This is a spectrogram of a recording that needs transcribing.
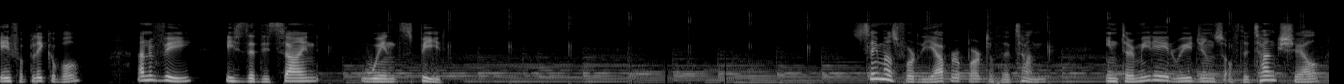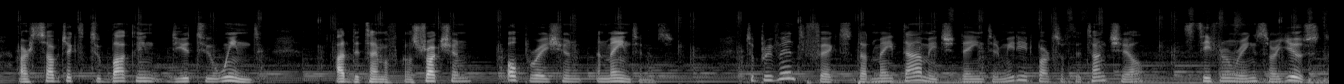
if applicable, and V is the design wind speed. Same as for the upper part of the tank, intermediate regions of the tank shell are subject to buckling due to wind at the time of construction, operation and maintenance. To prevent effects that may damage the intermediate parts of the tank shell, stiffening rings are used.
